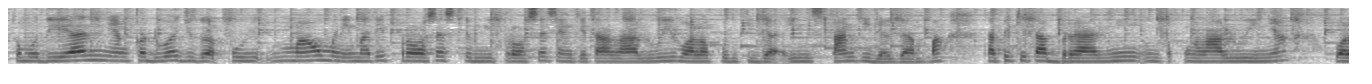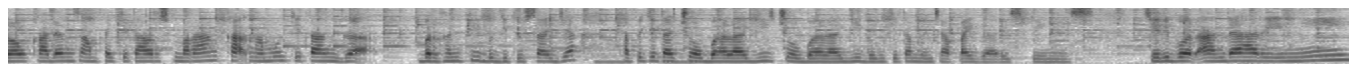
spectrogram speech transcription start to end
Kemudian yang kedua juga mau menikmati proses demi proses yang kita lalui walaupun tidak instan, tidak gampang, tapi kita berani untuk melaluinya walau kadang sampai kita harus merangkak namun kita nggak berhenti begitu saja, tapi kita coba lagi, coba lagi dan kita mencapai garis finish. Jadi buat Anda hari ini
